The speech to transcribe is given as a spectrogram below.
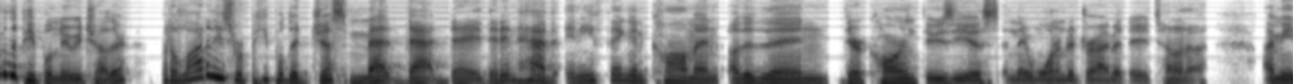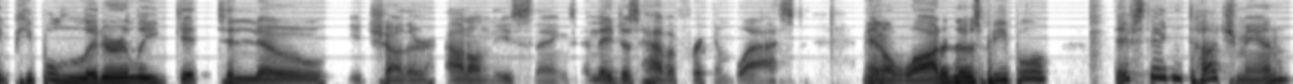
of the people knew each other, but a lot of these were people that just met that day. They didn't have anything in common other than their car enthusiasts and they wanted to drive at Daytona. I mean, people literally get to know each other out on these things and they just have a freaking blast. And a lot of those people, they've stayed in touch, man.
